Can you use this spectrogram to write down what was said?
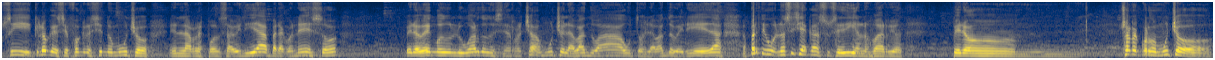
sí, creo que se fue creciendo mucho en la responsabilidad para con eso. pero vengo de un lugar donde se derrochaba mucho lavando autos, lavando vereda. Aparte, no sé si acá sucedía en los barrios, pero mm, yo recuerdo mucho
